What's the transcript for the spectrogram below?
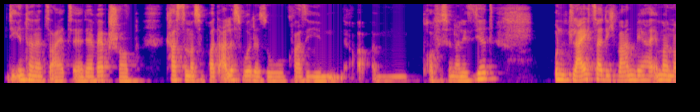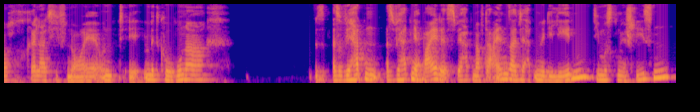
die Internetseite, der Webshop, Customer Support, alles wurde so quasi ähm, professionalisiert. Und gleichzeitig waren wir ja immer noch relativ neu. Und äh, mit Corona, also wir hatten, also wir hatten ja beides. Wir hatten auf der einen Seite hatten wir die Läden, die mussten wir schließen.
